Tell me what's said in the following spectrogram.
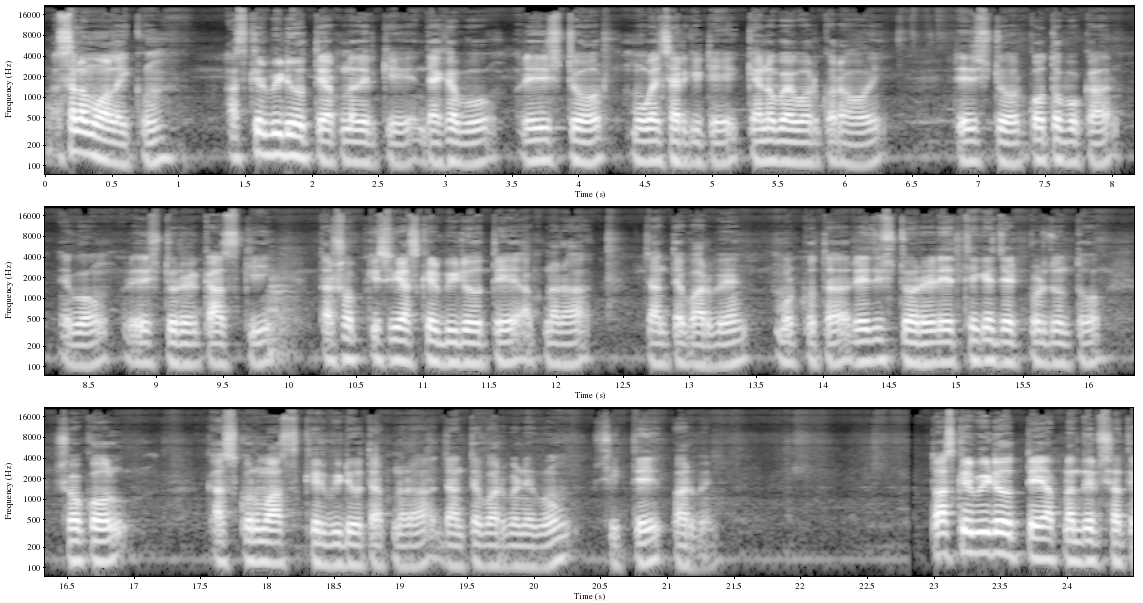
আসসালামু আলাইকুম। আজকের ভিডিওতে আপনাদেরকে দেখাবো রেজিস্টর মোবাইল সার্কিটে কেন ব্যবহার করা হয়, রেজিস্টর কত প্রকার এবং রেজিস্টরের কাজ কি, তার সব কিছুই আজকের ভিডিওতে আপনারা জানতে পারবেন। মোট কথা, রেজিস্টরের এ থেকে জেড পর্যন্ত সকল কাজকর্ম আজকের ভিডিওতে আপনারা জানতে পারবেন এবং শিখতে পারবেন। তো আজকের ভিডিওতে আপনাদের সাথে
